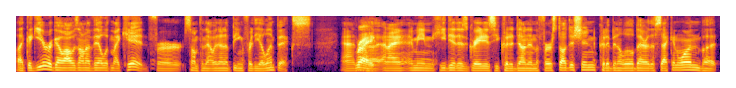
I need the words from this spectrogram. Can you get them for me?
like a year ago, I was on avail with my kid for something that would end up being for the Olympics. And, Right. uh, and I, I mean, he did as great as he could have done in the first audition. Could have been a little better the second one, but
